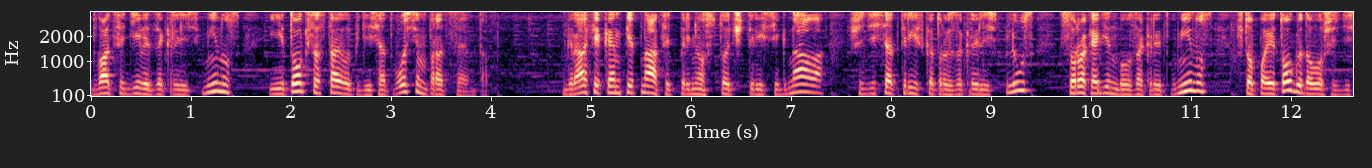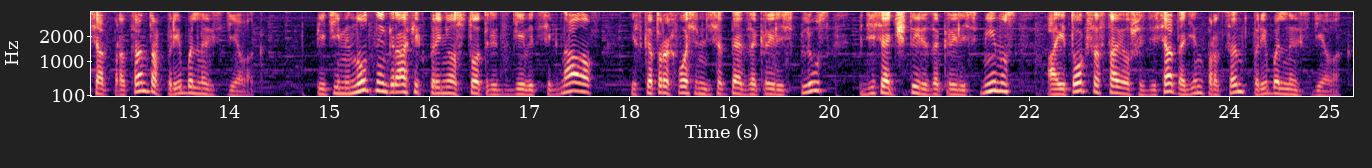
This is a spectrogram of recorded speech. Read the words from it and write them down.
29 закрылись в минус, и итог составил 58%. График М15 принес 104 сигнала, 63 из которых закрылись в плюс, 41 был закрыт в минус, что по итогу дало 60% прибыльных сделок. Пятиминутный график принес 139 сигналов, из которых 85 закрылись в плюс, 54 закрылись в минус, а итог составил 61% прибыльных сделок.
